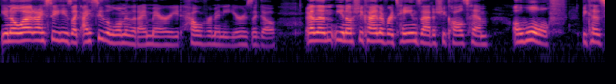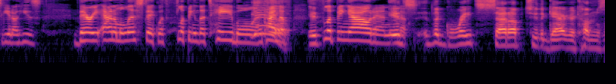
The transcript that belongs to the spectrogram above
you know what I see? He's like, I see the woman that I married however many years ago, and then you know she kind of retains that as she calls him a wolf because you know he's very animalistic with flipping the table and kind of it- flipping out and you know- it's the great setup to the gag that comes,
